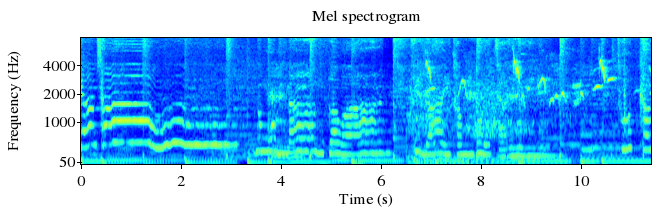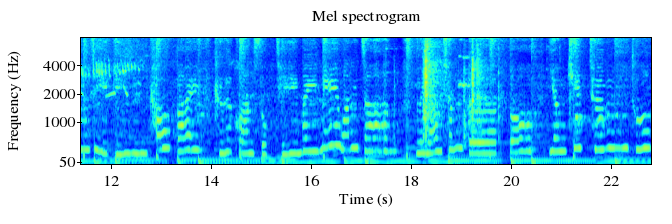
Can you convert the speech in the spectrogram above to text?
ยามเช้ามะม่วงน้ำปลาหวานที่ยายทำด้วยใจ ทุกคำที่กินเข้าไป คือความสุขที่ไม่มีวันจางเมื่อยามฉันเติบโต ยังคิดถึงทุก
